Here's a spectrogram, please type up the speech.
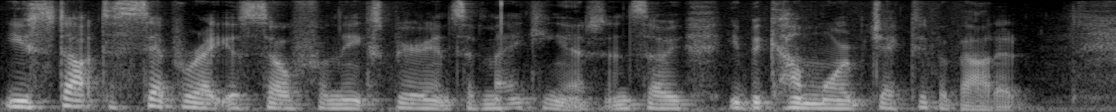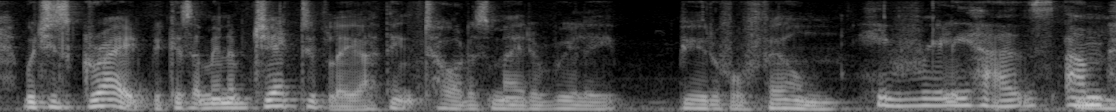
you start to separate yourself from the experience of making it, and so you become more objective about it, which is great because I mean, objectively, I think Todd has made a really beautiful film. He really has. Um, mm.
